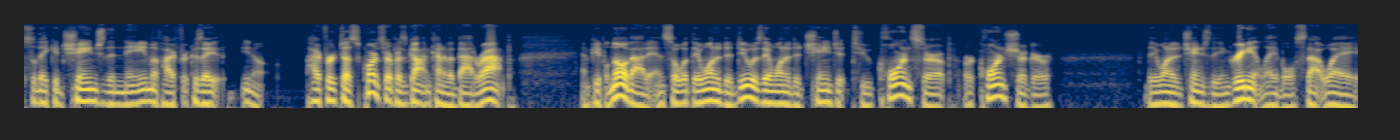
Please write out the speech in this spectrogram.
so they could change the name of high fructose because they you know high fructose corn syrup has gotten kind of a bad rap and people know about it. And so what they wanted to do is they wanted to change it to corn syrup or corn sugar. They wanted to change the ingredient label so that way,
